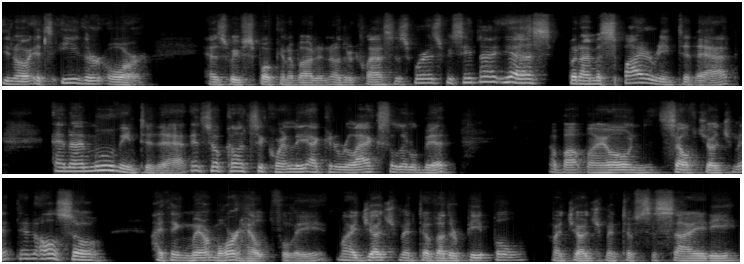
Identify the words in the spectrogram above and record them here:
you know, it's either or, as we've spoken about in other classes. Whereas we say, yes, but I'm aspiring to that and I'm moving to that. And so consequently, I can relax a little bit about my own self judgment and also, I think more, more helpfully, my judgment of other people, my judgment of society,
